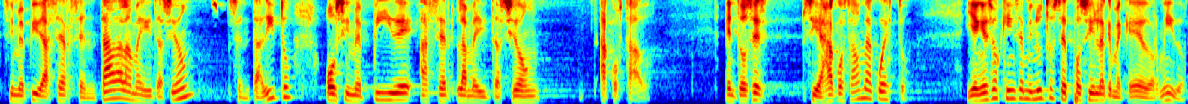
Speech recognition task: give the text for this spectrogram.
Si me pide hacer sentada la meditación, sentadito, o si me pide hacer la meditación acostado. Entonces, si es acostado, me acuesto. Y en esos 15 minutos es posible que me quede dormido,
